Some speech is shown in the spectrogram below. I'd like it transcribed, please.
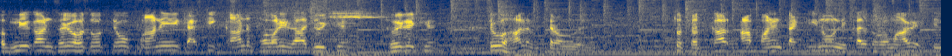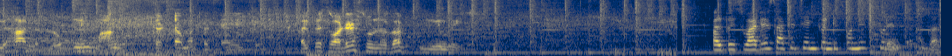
અગ્નિકાંડ થયો હતો તેઓ પાણીની ટાંકી કાંડ થવાની રાહ જોઈ છે જોઈ રહી છે. તેવું હાલ વિચારવાનું રહ્યું તો તત્કાલ આ પાણી ટાંકીનો નિકાલ કરવામાં આવે તેવી હાલ લોકની માંગ ચર્ચામાં ચર્ચાઈ છે. કલ્પેશ વાડેર સુરનગર લીંબડી અલ્પેશ વાડેર સાથે CN twenty four news Surendranagar.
